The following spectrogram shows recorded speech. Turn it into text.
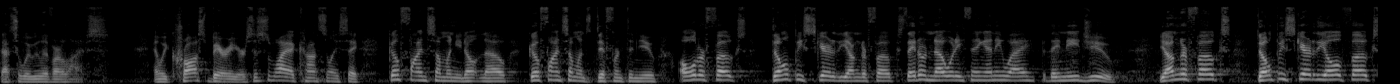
That's the way we live our lives. And we cross barriers. This is why I constantly say go find someone you don't know, go find someone's different than you. Older folks, don't be scared of the younger folks. They don't know anything anyway, but they need you. Younger folks, don't be scared of the old folks.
